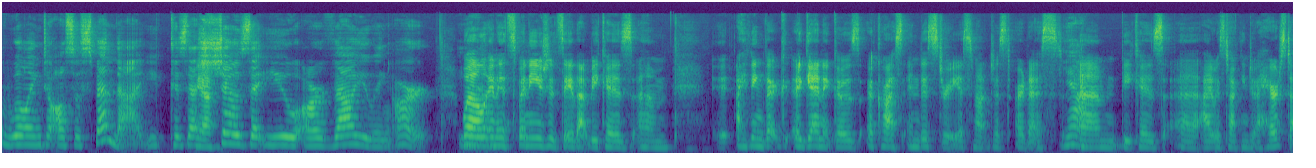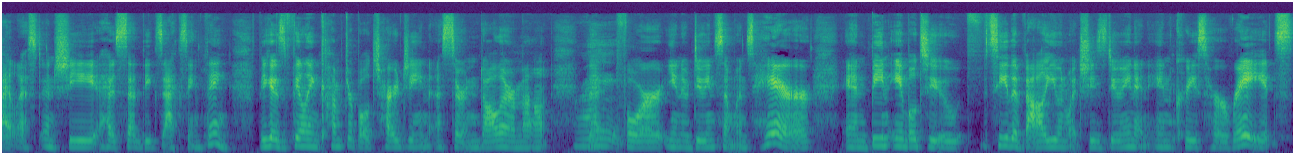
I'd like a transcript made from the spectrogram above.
willing to also spend that because that yeah. shows that you are valuing art. Well, know? and it's funny you should say that because um, I think that again, it goes across industry. It's not just artists. Yeah. Um, because uh, I was talking to a hairstylist, and she has said the exact same thing. Because feeling comfortable charging a certain dollar amount right. that for you know doing someone's hair and being able to see the value in what she's doing and increase her rates,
